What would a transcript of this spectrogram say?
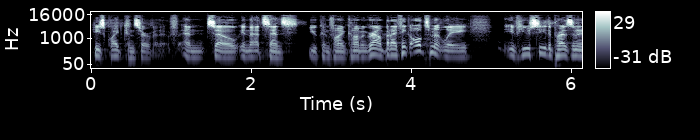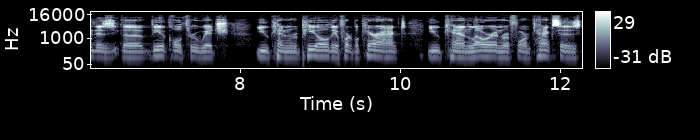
he's quite conservative. And so in that sense, you can find common ground. But I think ultimately, if you see the president as the vehicle through which you can repeal the Affordable Care Act, you can lower and reform taxes,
